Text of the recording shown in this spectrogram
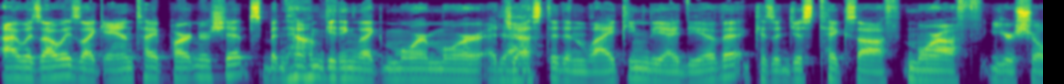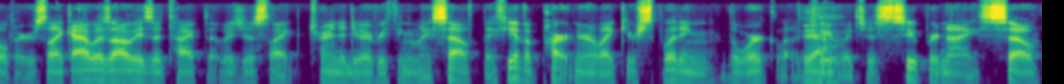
I was always like anti partnerships, but now I'm getting like more and more adjusted and liking the idea of it because it just takes off more off your shoulders. Like I was always a type that was just like trying to do everything myself. But if you have a partner, like you're splitting the workload Yeah. too, which is super nice. So,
